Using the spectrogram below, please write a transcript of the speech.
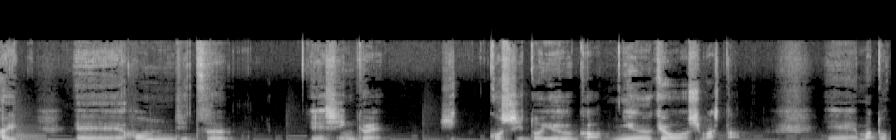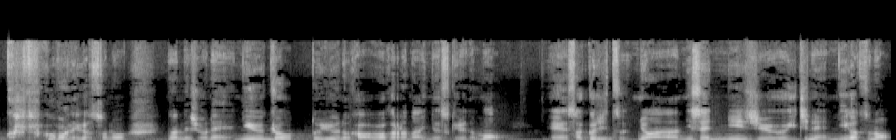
はい、えー本日、えー新居へ引っ越しというか入居しました。えーまあ、どっから どこまでがその、なんでしょうね、入居というのかはわからないんですけれども、えー昨日には2021年2月の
